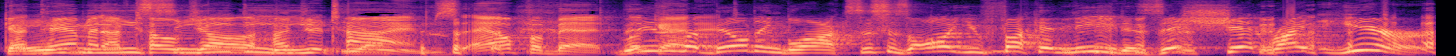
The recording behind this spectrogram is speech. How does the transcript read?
God A, damn it, I B, told y'all a hundred Yeah. times. Alphabet. Look These at are the it. building blocks. This is all you fucking need. Is this shit right here?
